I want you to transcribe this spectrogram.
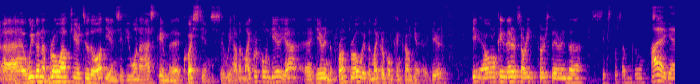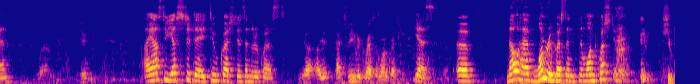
Uh, we're going to throw out here to the audience if you want to ask him uh, questions. we have a microphone here, yeah, uh, here in the front row, if the microphone can come here. Here, here oh, okay, there, sorry, first there in the sixth or seventh row. Hi again. Here. I asked you yesterday two questions and a request. Yeah, I had three requests and one question. Yes. Um, now I have one request and then one question. Shoot.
